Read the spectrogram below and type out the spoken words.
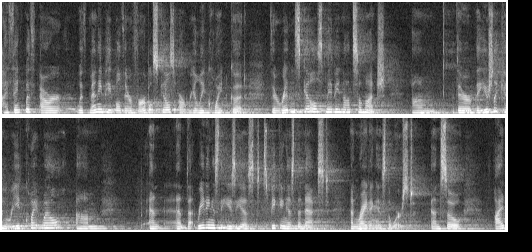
I think with our, with many people, their verbal skills are really quite good. Their written skills, maybe not so much. Um, they're, they usually can read quite well, um, and, and that reading is the easiest, speaking is the next, and writing is the worst. And so I,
